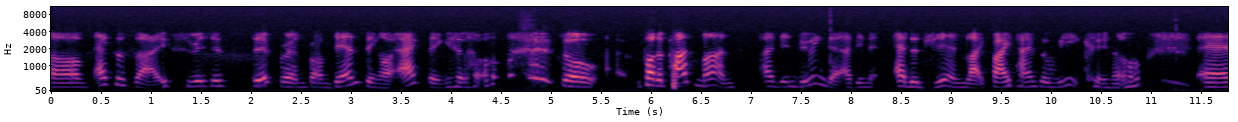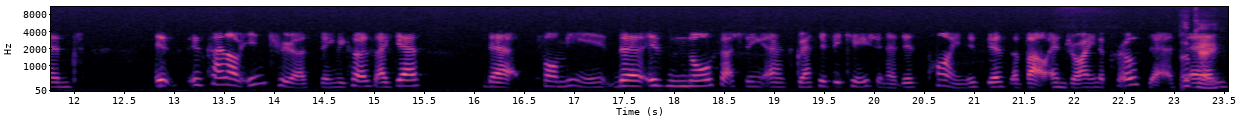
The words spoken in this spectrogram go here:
um, exercise, which is different from dancing or acting, you know. So for the past month, I've been doing that. I've been at the gym like five times a week, you know, and it's it's kind of interesting because I guess that for me there is no such thing as gratification at this point. It's just about enjoying the process. Okay. And,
